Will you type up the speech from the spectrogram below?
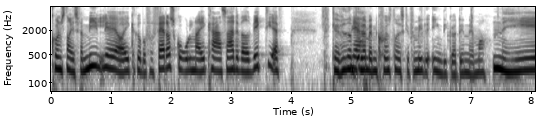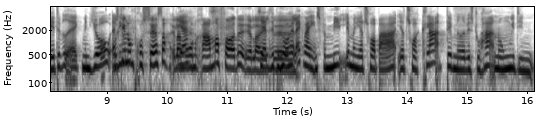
kunstnerisk familie, og ikke har gået på forfatterskolen, og ikke har, så har det været vigtigt at kan jeg vide, om Ja. det der med den kunstneriske familie egentlig gør det nemmere? Nej, det ved jeg ikke, men jo. Måske alligevel- nogle processer, eller Ja. nogle rammer for det? Eller Ja, et, det behøver øh, heller ikke være ens familie, men jeg tror bare, jeg tror klart det med, at hvis du har nogen i din,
